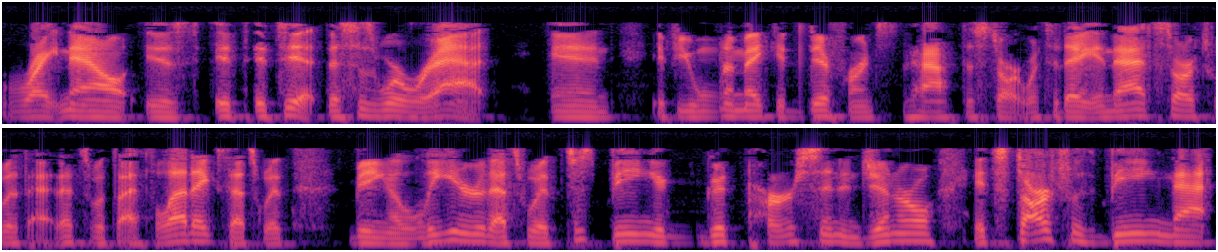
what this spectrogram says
right now is it, it's it. This is where we're at. And if you want to make a difference, you have to start with today. And that starts with that's with athletics. That's with being a leader. That's with just being a good person in general. It starts with being that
